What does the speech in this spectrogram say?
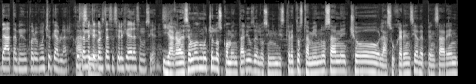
da también por mucho que hablar, justamente con esta sociología de las emociones. Y agradecemos mucho los comentarios de los indiscretos. También nos han hecho la sugerencia de pensar en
